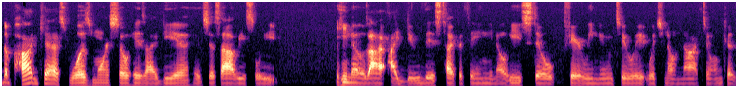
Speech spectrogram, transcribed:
the podcast was more so his idea. It's just obviously he knows I, I do this type of thing. You know, he's still fairly new to it, which no knock to him because,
